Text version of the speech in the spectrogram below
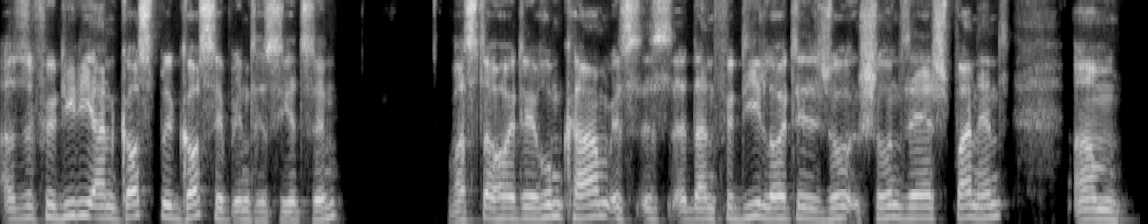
also für die, die an Gospel Gossip interessiert sind, was da heute rumkam, ist, ist dann für die Leute schon sehr spannend. Ähm,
